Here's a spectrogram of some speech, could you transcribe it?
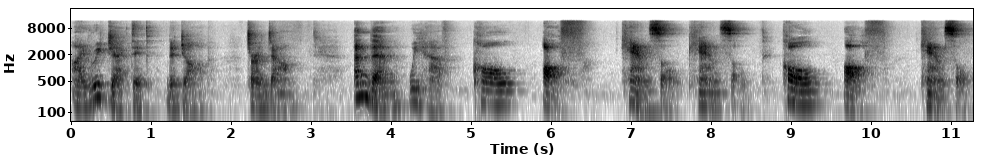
I rejected the job. Turn down. And then we have call off, cancel, cancel, call off cancel.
